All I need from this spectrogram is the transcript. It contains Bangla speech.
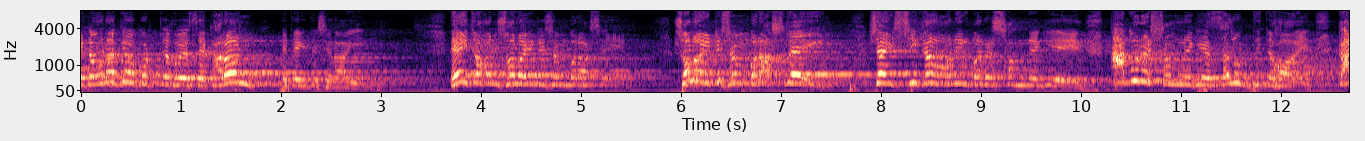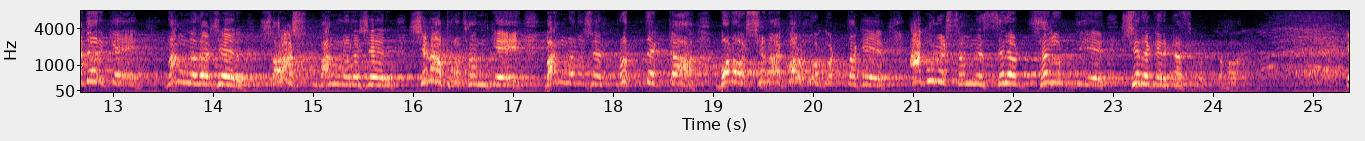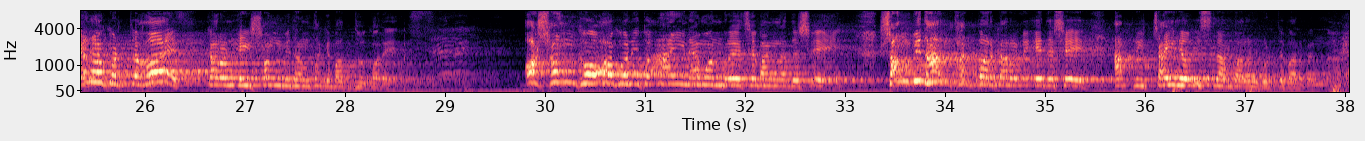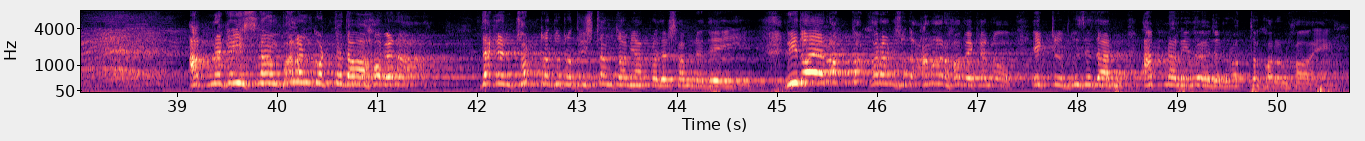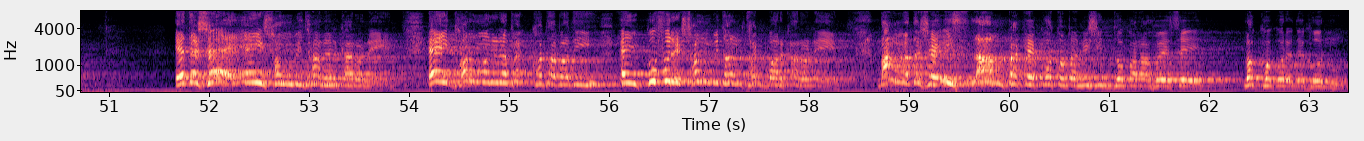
এটা ওনাকেও করতে হয়েছে, কারণ এটা এই দেশের আইন। এই যখন ষোলোই ডিসেম্বর আসে, ষোলোই ডিসেম্বর আসলেই সেই শিখা অনির্বাণের সামনে গিয়ে, আগুনের সামনে গিয়ে স্যালুট দিতে হয়। কাদেরকে? বাংলাদেশের স্বরাষ্ট্র বাংলাদেশের সেনা প্রধানকে বাংলাদেশের প্রত্যেকটা বড় সেনা কর্মকর্তাকে আগুনের সামনে স্যালুট স্যালুট দিয়ে সেরেকের কাজ করতে হয়। কেন করতে হয়? কারণ এই সংবিধান তাকে বাধ্য করে। অসংখ্য অগণিত আইন এমন রয়েছে বাংলাদেশে। সংবিধান থাকবার কারণে এদেশে আপনি চাইলেও ইসলাম পালন করতে পারবেন না। আপনাকে ইসলাম পালন করতে দেওয়া হবে না। দেখেন, ছোট্ট দুটো দৃষ্টান্ত আমি আপনাদের সামনে দেই। হৃদয়ে রক্তক্ষরণ শুধু আমার হবে কেন? একটু বুঝে যান, আপনার হৃদয়ে যেন রক্তক্ষরণ হয়। এদেশে এই সংবিধানের কারণে, এই ধর্মনিরপেক্ষতাবাদী, এই কুফুরি সংবিধান থাকবার কারণে বাংলাদেশে ইসলামটাকে কতটা নিষিদ্ধ করা হয়েছে, লক্ষ্য করে দেখুন।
